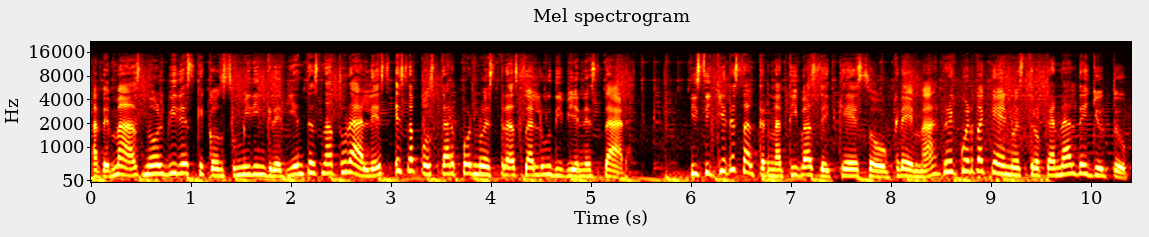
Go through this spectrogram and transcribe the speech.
Además, no olvides que consumir ingredientes naturales es apostar por nuestra salud y bienestar. Y si quieres alternativas de queso o crema, recuerda que en nuestro canal de YouTube,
